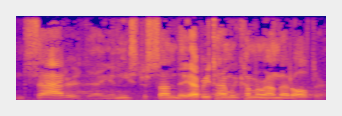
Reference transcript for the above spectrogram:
and Saturday and Easter Sunday every time we come around that altar.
